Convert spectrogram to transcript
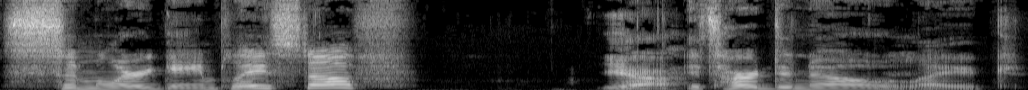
similar gameplay stuff. Yeah. It's hard to know like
